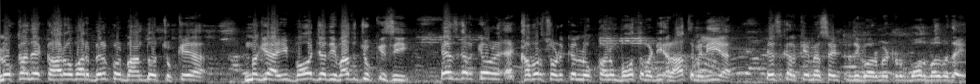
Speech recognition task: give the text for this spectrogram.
ਲੋਕਾਂ ਦੇ ਕਾਰੋਬਾਰ ਬਿਲਕੁਲ ਬੰਦ ਹੋ ਚੁੱਕੇ ਆ। ਮਹਿੰਗਾਈ ਬਹੁਤ ਜ਼ਿਆਦਾ ਵੱਧ ਚੁੱਕੀ ਸੀ। ਇਸ ਕਰਕੇ ਹੁਣ ਇਹ ਖਬਰ ਸੁਣ ਕੇ ਲੋਕਾਂ ਨੂੰ ਬਹੁਤ ਵੱਡੀ ਰਾਹਤ ਮਿਲੀ ਹੈ। ਇਸ ਕਰਕੇ ਮੈਂ ਸੈਂਟਰ ਦੀ ਗਵਰਨਮੈਂਟ ਨੂੰ ਬਹੁਤ ਬਹੁਤ ਵਧਾਈ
